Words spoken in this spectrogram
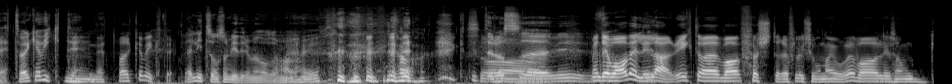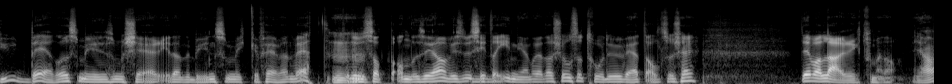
Nettverk er viktig. Mm. Nettverk er viktig. Det er litt sånn som vi driver med nå. Som Ja. Ja. knytter oss eh, vi, Men det var veldig lærerikt. Og var, første refleksjonen jeg gjorde, var liksom Gud bedre så mye som skjer i denne byen som ikke Feven vet. For Mhm. du satt på andre sida. Hvis du sitter inne i en redaksjon, så tror du du vet alt som skjer. Det var lærerikt for meg, da. Ja.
